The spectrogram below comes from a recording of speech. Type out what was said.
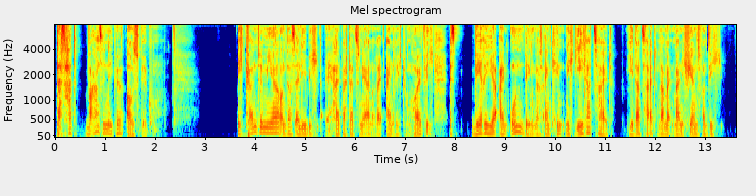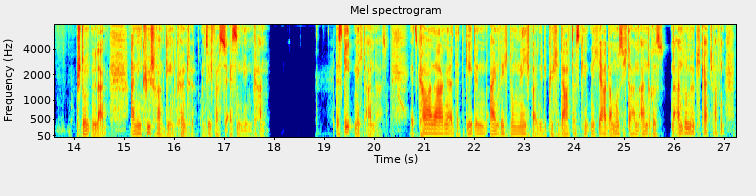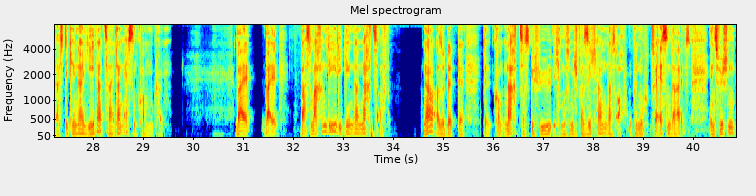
Das hat wahnsinnige Auswirkungen. Ich könnte mir, und das erlebe ich halt bei stationären Einrichtungen häufig, es wäre hier ein Unding, dass ein Kind nicht jederzeit, jederzeit, und damit meine ich 24 Stunden lang, an den Kühlschrank gehen könnte und sich was zu essen nehmen kann. Das geht nicht anders. Jetzt kann man sagen, das geht in Einrichtungen nicht, weil in die Küche darf das Kind nicht. Ja, da muss ich da ein anderes, eine andere Möglichkeit schaffen, dass die Kinder jederzeit an Essen kommen können. Weil, weil, was machen die? Die gehen dann nachts auf. Na, also der, der, der kommt nachts das Gefühl, ich muss mich versichern, dass auch genug zu essen da ist. Inzwischen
